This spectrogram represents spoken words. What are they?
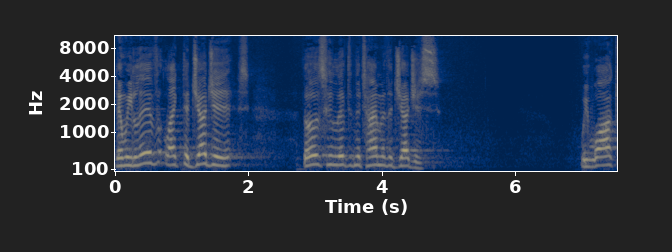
then we live like the judges, those who lived in the time of the judges. We walk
